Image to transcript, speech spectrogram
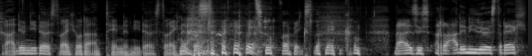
Radio Niederösterreich oder Antenne Niederösterreich, nicht dass da zu Verwechslungen kommt. Nein, es ist Radio Niederösterreich,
